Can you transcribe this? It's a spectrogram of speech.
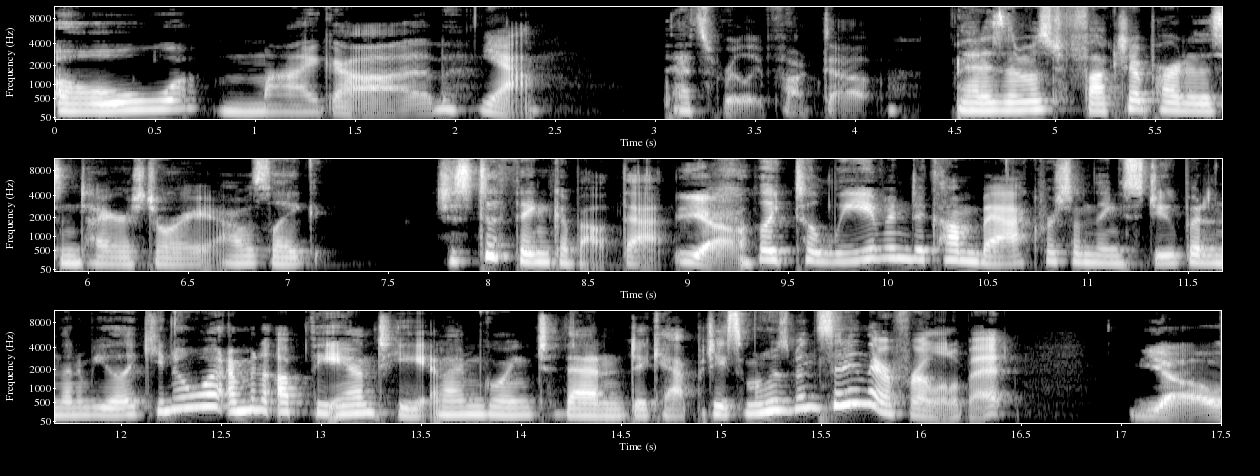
Oh my god, Yeah. that's really fucked up. That is the most fucked up part of this entire story. I was like, just to think about that. Yeah. Like to leave and to come back for something stupid and then be like, you know what? I'm going to up the ante and I'm going to then decapitate someone who's been sitting there for a little bit. Yo.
